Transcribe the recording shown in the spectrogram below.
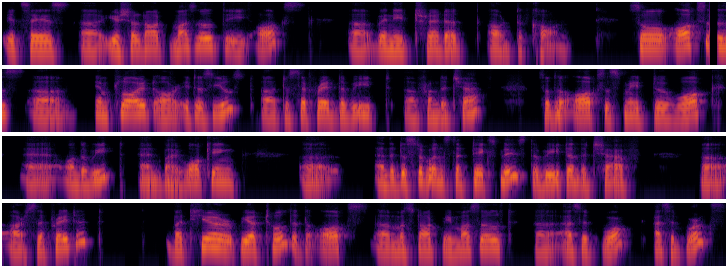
It says, uh, You shall not muzzle the ox uh, when he treadeth out the corn. So, ox is uh, employed or it is used to separate the wheat from the chaff. So, the ox is made to walk on the wheat, and by walking, uh, and the disturbance that takes place, the wheat and the chaff uh, are separated. But here we are told that the ox uh, must not be muzzled uh, as it walk as it works.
